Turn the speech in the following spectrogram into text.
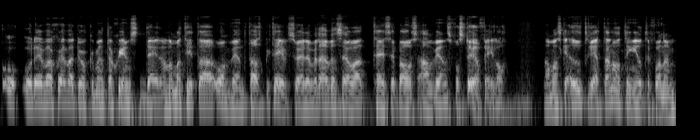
och, och, det var själva dokumentationsdelen. Om man tittar omvänt perspektiv så är det väl även så att TC Bas används för styrfiler? När man ska uträtta någonting utifrån en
